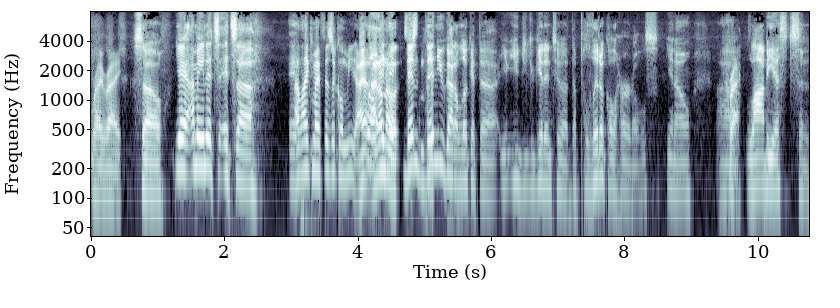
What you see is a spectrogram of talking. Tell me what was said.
Right, right. so yeah i mean it's it's uh I like my physical media. I, Well, I don't know. Then then, then you got to look at the you, you you get into the political hurdles. You know, uh, Correct. Lobbyists and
